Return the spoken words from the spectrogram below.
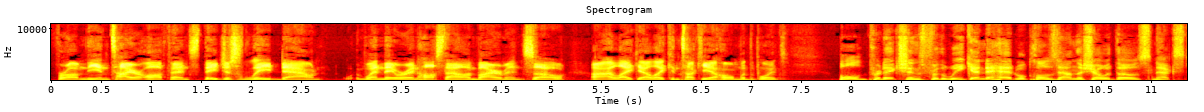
from the entire offense. They just laid down when they were in hostile environment. So I like it. I like Kentucky at home with the points. Bold predictions for the weekend ahead. We'll close down the show with those next.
